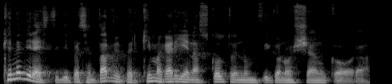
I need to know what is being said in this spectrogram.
Che ne diresti di presentarvi per chi magari è in ascolto e non vi conosce ancora?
